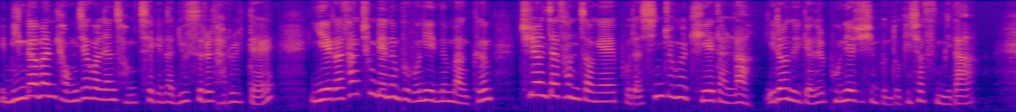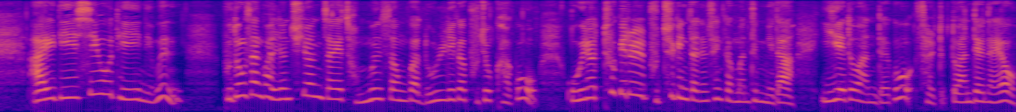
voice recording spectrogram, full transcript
민감한 경제 관련 정책이나 뉴스를 다룰 때 이해가 상충되는 부분이 있는 만큼 출연자 선정에 보다 신중을 기해달라 이런 의견을 보내주신 분도 계셨습니다. 아이디 COD님은 부동산 관련 출연자의 전문성과 논리가 부족하고 오히려 투기를 부추긴다는 생각만 듭니다. 이해도 안 되고 설득도 안 되네요.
